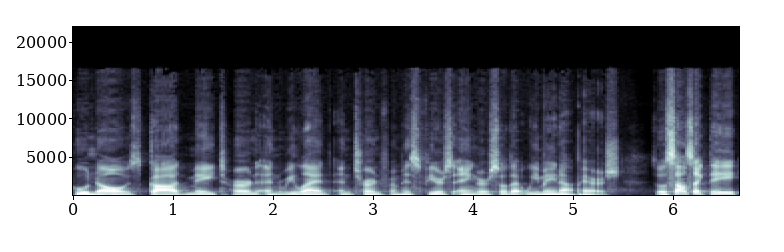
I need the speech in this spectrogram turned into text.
"Who knows? God may turn and relent and turn from His fierce anger, so that we may not perish." So it sounds like they,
